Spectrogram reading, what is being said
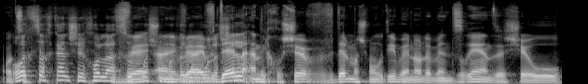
עוד עוד שחקן. שחקן שיכול לעשות ו- משהו בכדור מול וההבדל, השער. אני חושב, הבדל משמעותי בינו לבין זריאן זה שהוא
